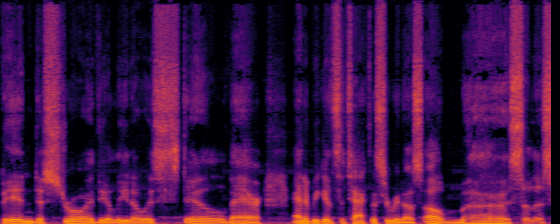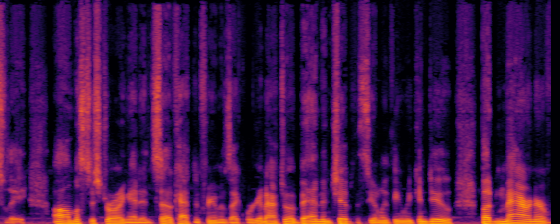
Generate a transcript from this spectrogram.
been destroyed. The Aledo is still there, and it begins to attack the Cerritos. Oh, mercilessly, almost destroying it. And so Captain Freeman's like, "We're gonna have to abandon ship. That's the only thing we can do." But Mariner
